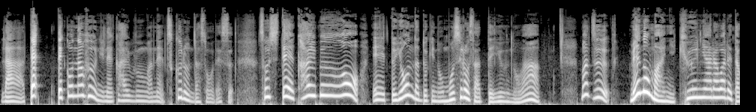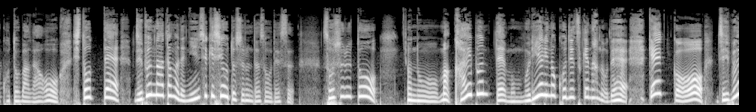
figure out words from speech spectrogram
ラテ。で、こんな風にね、解文はね、作るんだそうです。そして、解文を、えー、っと、読んだ時の面白さっていうのは、まず、目の前に急に現れた言葉がを人って自分の頭で認識しようとするんだそうです。そうすると、あの、まあ、解文ってもう無理やりのこじつけなので、結構自分の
